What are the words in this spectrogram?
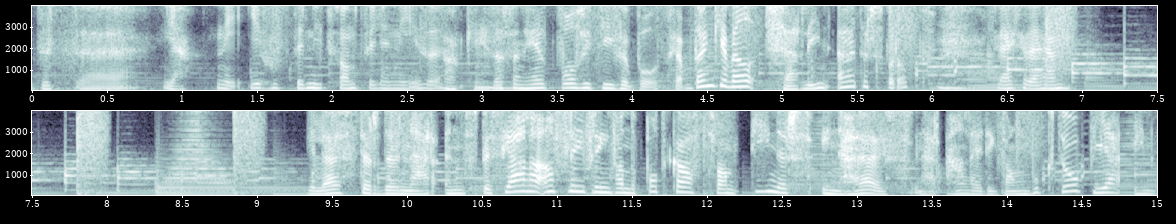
dus ja, nee, je hoeft er niet van te genezen. Oké, dat is een heel positieve boodschap. Dankjewel, Charlene Uitersprot. Graag gedaan. Je luisterde naar een speciale aflevering van de podcast van Tieners in Huis, naar aanleiding van Boektopia in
